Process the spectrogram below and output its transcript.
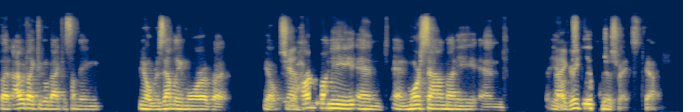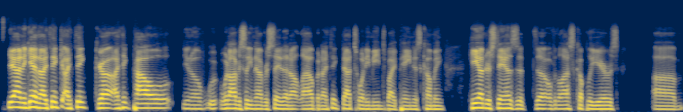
but I would like to go back to something, you know, resembling more of a you know yeah. hard money and and more sound money and you know I agree. interest rates. Yeah. Yeah, and again, I think I think uh, I think Powell, you know, w- would obviously never say that out loud, but I think that's what he means by pain is coming he understands that uh, over the last couple of years, um,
